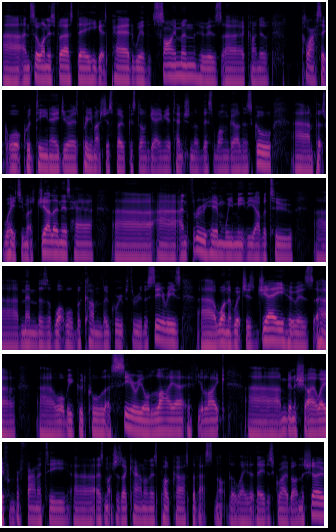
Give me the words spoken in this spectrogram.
and so on his first day, he gets paired with Simon, who is kind of classic awkward teenager is pretty much just focused on getting the attention of this one girl in school um, puts way too much gel in his hair uh, uh, and through him we meet the other two uh, members of what will become the group through the series uh, one of which is Jay who is uh, what we could call a serial liar if you like. I'm going to shy away from profanity as much as I can on this podcast but that's not the way that they describe it on the show.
